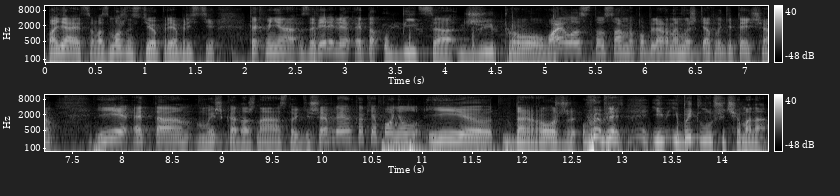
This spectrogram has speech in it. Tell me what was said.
появится возможность ее приобрести. Как меня заверили, это убийца G Pro Wireless, то самой популярной мышки от Logitech, и эта мышка должна стоить дешевле, как я понял, и дороже, ой, блядь, и, и быть лучше, чем она.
